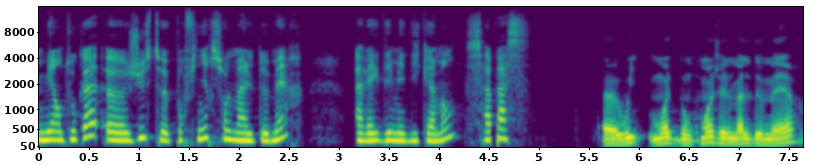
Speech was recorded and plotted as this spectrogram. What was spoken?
Mais en tout cas, juste pour finir sur le mal de mer, avec des médicaments, ça passe. Euh, oui, moi donc moi j'ai le mal de mer.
